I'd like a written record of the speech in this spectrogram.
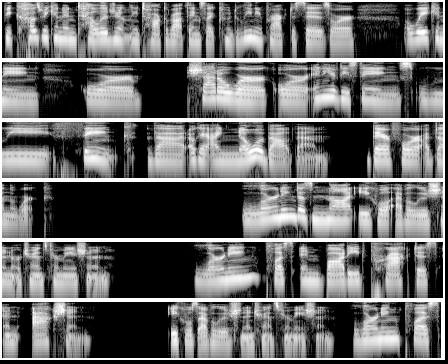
because we can intelligently talk about things like kundalini practices or awakening or shadow work or any of these things, we think that, okay, I know about them, therefore I've done the work. Learning does not equal evolution or transformation. Learning plus embodied practice and action equals evolution and transformation. Learning plus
